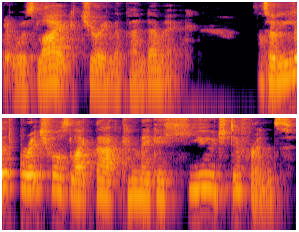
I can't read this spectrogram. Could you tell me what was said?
it was like during the pandemic. And so little rituals like that can make a huge difference.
